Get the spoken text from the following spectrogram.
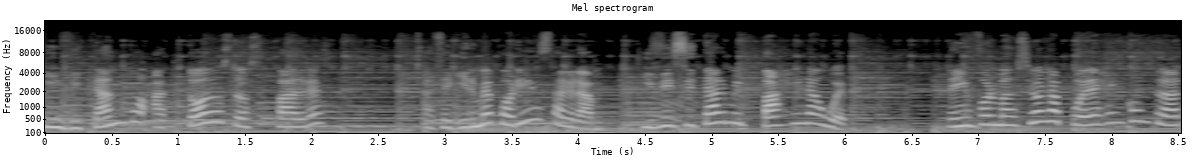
invitando a todos los padres a seguirme por Instagram y visitar mi página web. La información la puedes encontrar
